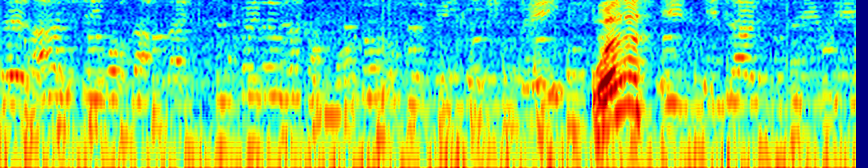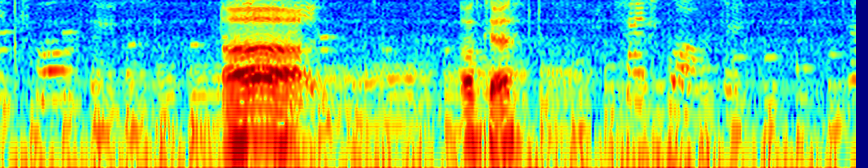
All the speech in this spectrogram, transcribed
Then I'll see what that, like, I think there's like a model of the vicious bee Where? in, inside of the quarters. Ah. Okay. headquarters. So,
